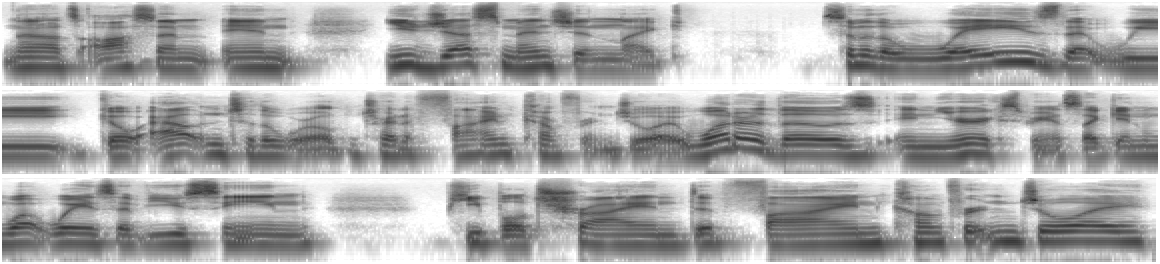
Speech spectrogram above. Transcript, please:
no, that's awesome. And you just mentioned like some of the ways that we go out into the world and try to find comfort and joy. What are those in your experience? Like, in what ways have you seen people try and define comfort and joy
